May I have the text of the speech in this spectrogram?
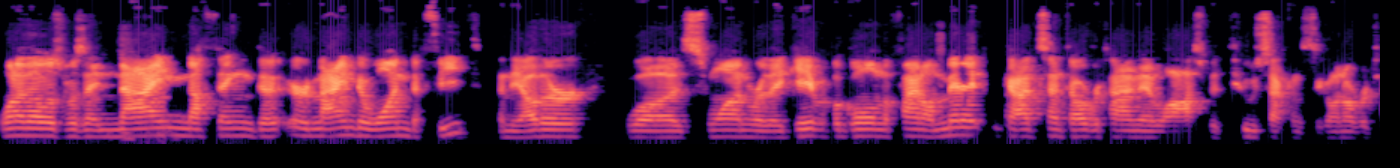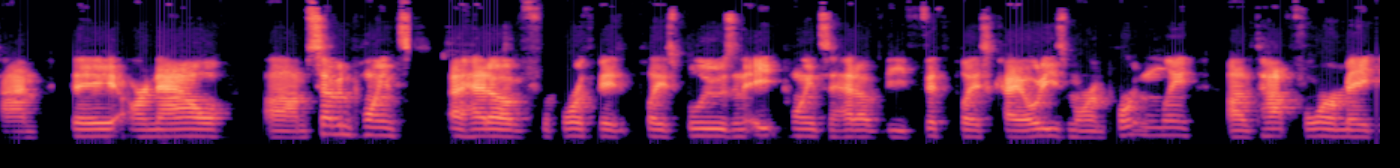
One of those was a nine nothing or nine to one defeat, and the other was one where they gave up a goal in the final minute, got sent to overtime. They lost with two seconds to go in overtime. They are now um, seven points ahead of the fourth place Blues and eight points ahead of the fifth place Coyotes. More importantly, uh, the top four make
